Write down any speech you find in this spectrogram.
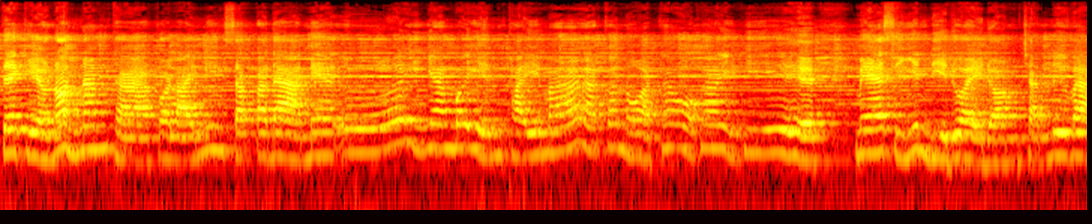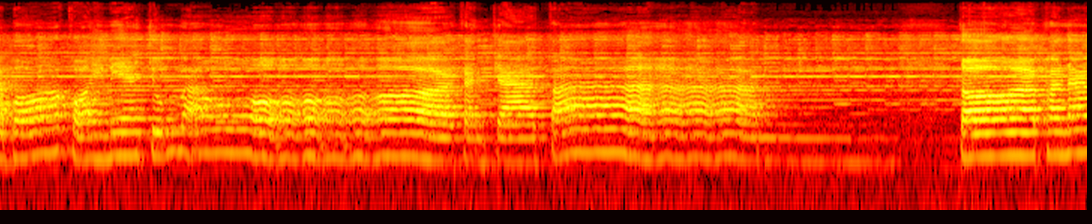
แต่เกี่ยวนอนนั่งถาก็หลายมิ่งสัปปดาแม่เอ้ยยังบ่เห็นไผมาก็หนอดเท่าให้พี่ แม่สิยินดีด้วยดอมฉันหรือว่าบอคอยแม่จุ่มเบากันจาตาต่อพนา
